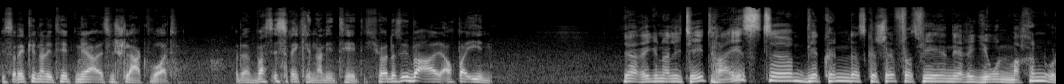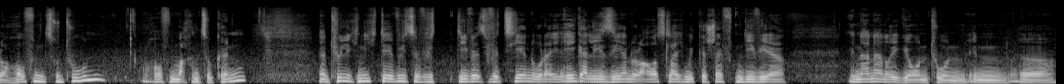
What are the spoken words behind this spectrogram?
ist Regionalität mehr als ein Schlagwort? Oder was ist Regionalität? Ich höre das überall, auch bei Ihnen. Ja, Regionalität heißt, äh, wir können das Geschäft, was wir hier in der Region machen oder hoffen zu tun, hoffen machen zu können, natürlich nicht diversifizieren oder egalisieren oder ausgleichen mit Geschäften, die wir in anderen Regionen tun, in äh,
